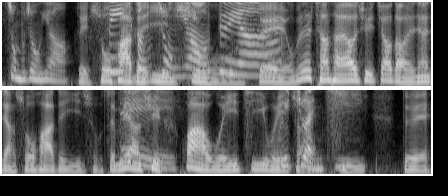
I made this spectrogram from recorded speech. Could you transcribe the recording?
重不重要？对，说话的艺术，对呀、啊，对，我们常常要去教导人家讲说话的艺术，怎么样去化危机为转机？对，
